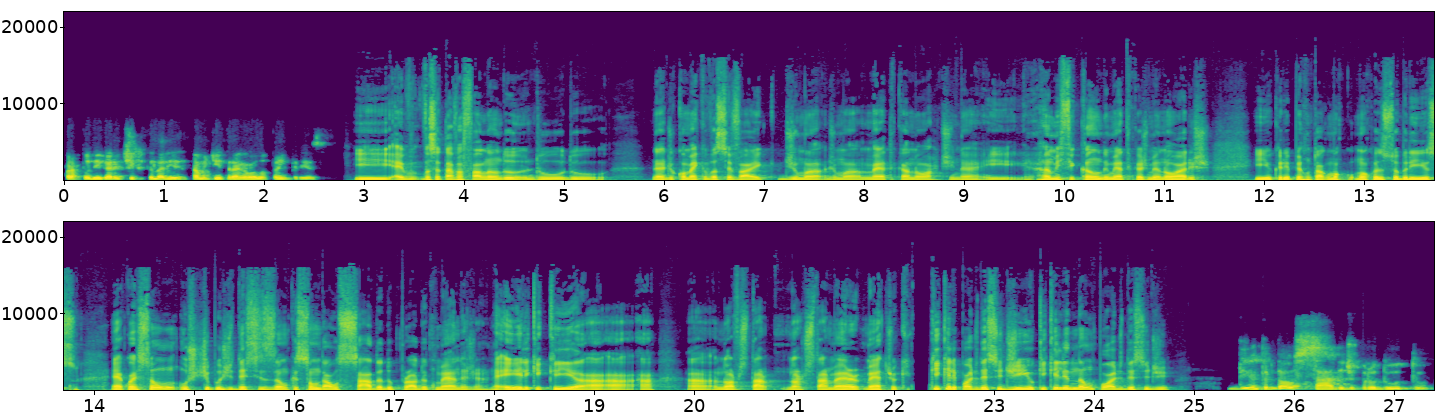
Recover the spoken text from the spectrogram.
para poder garantir que aquilo ali realmente entrega valor para a empresa. E aí você estava falando do, do né, de como é que você vai de uma, de uma métrica norte né, e ramificando em métricas menores. E eu queria perguntar alguma uma coisa sobre isso. É, quais são os tipos de decisão que são da alçada do Product Manager? É ele que cria a, a, a North, Star, North Star Metric? O que, que ele pode decidir e o que, que ele não pode decidir? Dentro da alçada de produto,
